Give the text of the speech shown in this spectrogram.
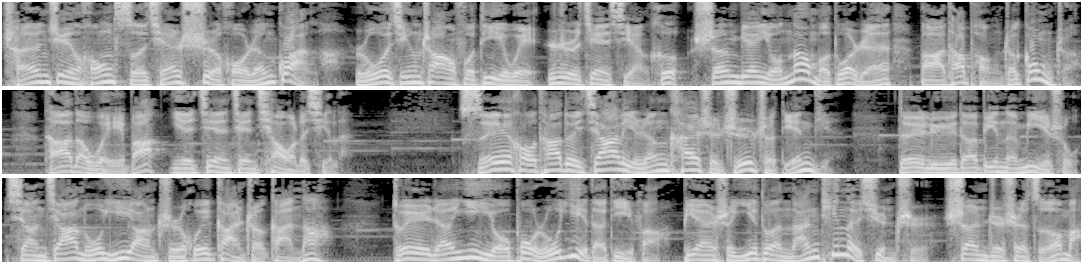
陈俊宏此前侍候人惯了，如今丈夫地位日渐显赫，身边有那么多人把他捧着供着，他的尾巴也渐渐翘了起来。随后，他对家里人开始指指点点，对吕德斌的秘书像家奴一样指挥干这干那。对人一有不如意的地方，便是一顿难听的训斥，甚至是责骂。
